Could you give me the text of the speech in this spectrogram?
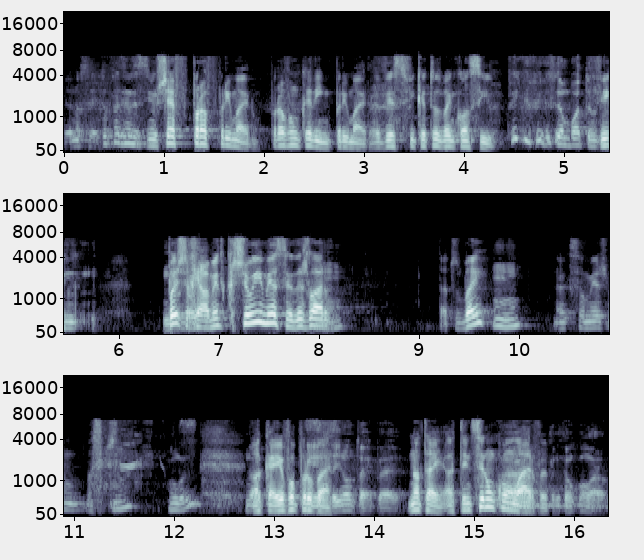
Eu não sei, estou fazendo assim. O chefe prova primeiro. Prova um bocadinho primeiro, a ver se fica tudo bem consigo. Fica, fica, sempre bota... Fica. Pois, realmente cresceu imenso, é das larvas. Está tudo bem? Uhum. Não é que são mesmo... vocês- Não. Ok, eu vou provar. Esse aí não tem, peraí. Não tem, ah, tem de ser um com Ah, larva. Com larva.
